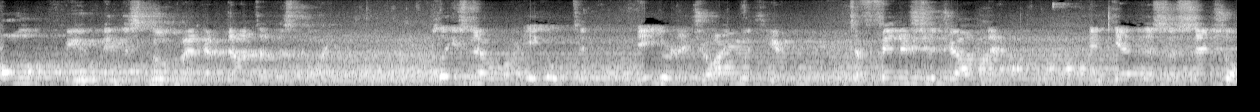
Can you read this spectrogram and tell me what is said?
all of you in this movement have done to this point. Please know we're eager to, eager to join with you to finish the job now and get this essential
